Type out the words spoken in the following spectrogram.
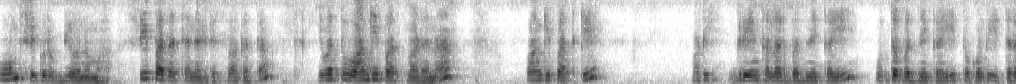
ಓಂ ಶ್ರೀ ಗುರುಭ್ಯೋ ನಮಃ. ಶ್ರೀಪಾದ ಚಾನೆಲ್ಗೆ ಸ್ವಾಗತ. ಇವತ್ತು ವಾಂಗಿಬಾತ್ ಮಾಡೋಣ. ವಾಂಗಿಬಾತ್ಗೆ ನೋಡಿ, ಗ್ರೀನ್ ಕಲರ್ ಬದನೆಕಾಯಿ, ಉದ್ದ ಬದನೆಕಾಯಿ ತೊಗೊಂಡು ಈ ಥರ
